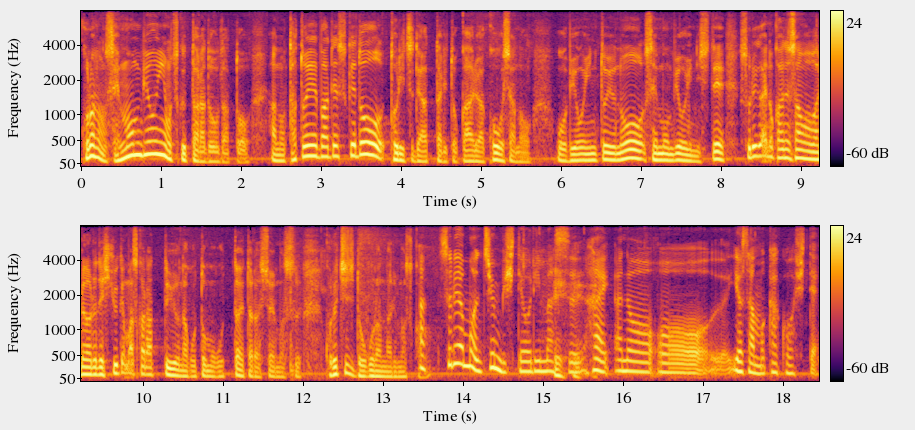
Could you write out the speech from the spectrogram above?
コロナの専門病院を作ったらどうだと。あの例えばですけど都立であったりとかあるいは公社の病院というのを専門病院にしてそれ以外の患者さんは我々で引き受けますからっていうようなことも訴えてらっしゃいます。これ知事どうご覧になりますか？それはもう準備しております、はい、あの予算も確保して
